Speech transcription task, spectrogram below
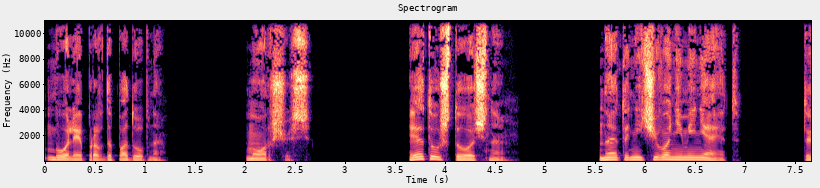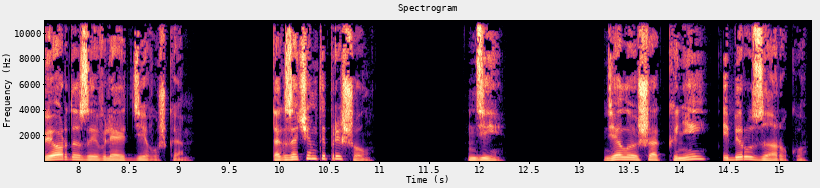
более правдоподобна. Морщусь. Это уж точно. Но это ничего не меняет», — твердо заявляет девушка. «Так зачем ты пришел?» «Ди». Делаю шаг к ней и беру за руку.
